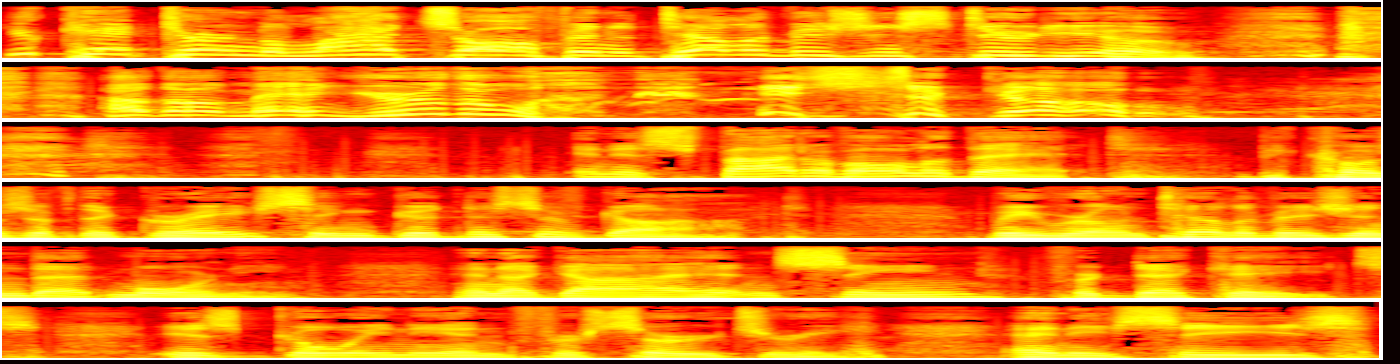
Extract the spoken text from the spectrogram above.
You can't turn the lights off in a television studio. I thought, man, you're the one that needs to go. And in spite of all of that, because of the grace and goodness of God, we were on television that morning. And a guy I hadn't seen for decades is going in for surgery. And he sees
